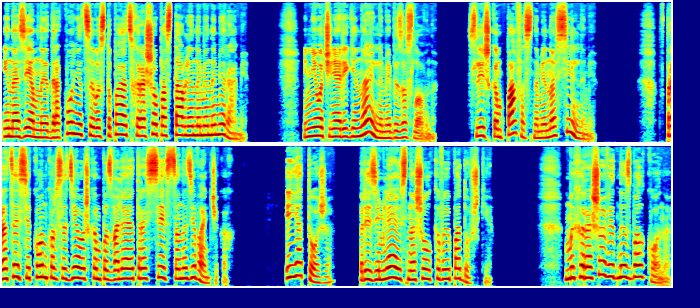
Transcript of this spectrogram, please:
Иноземные драконицы выступают с хорошо поставленными номерами. Не очень оригинальными, безусловно. Слишком пафосными, но сильными. В процессе конкурса девушкам позволяют рассесть на диванчиках. И я тоже приземляюсь на шелковые подушки. Мы хорошо видны с балкона,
